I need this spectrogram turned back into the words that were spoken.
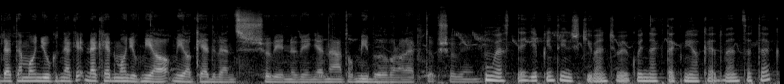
de te mondjuk, neked mondjuk mi a, mi a kedvenc sövény növényed nálatok, miből van a legtöbb sövény? Ú, ezt egyébként én is kíváncsi vagyok, hogy nektek mi a kedvencetek.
